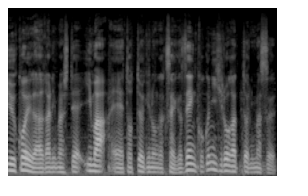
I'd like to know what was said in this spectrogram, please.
いう声が上がりまして今、えー、とっておきの音楽祭が全国に広がっております、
